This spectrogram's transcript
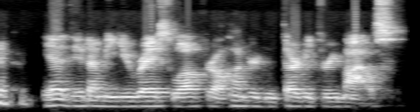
yeah, dude. I mean, you raced well for 133 miles.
